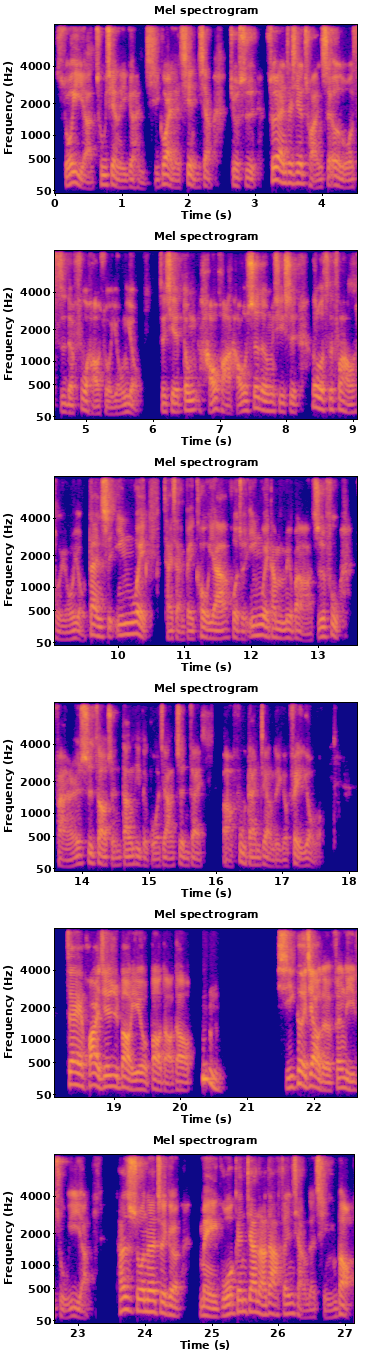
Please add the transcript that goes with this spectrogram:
所以啊，出现了一个很奇怪的现象，就是虽然这些船是俄罗斯的富豪所拥有。这些东豪华豪奢的东西是俄罗斯富豪所拥有，但是因为财产被扣押，或者因为他们没有办法支付，反而是造成当地的国家正在啊负担这样的一个费用哦。在《华尔街日报》也有报道到，锡克教的分离主义啊，他是说呢，这个美国跟加拿大分享的情报。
